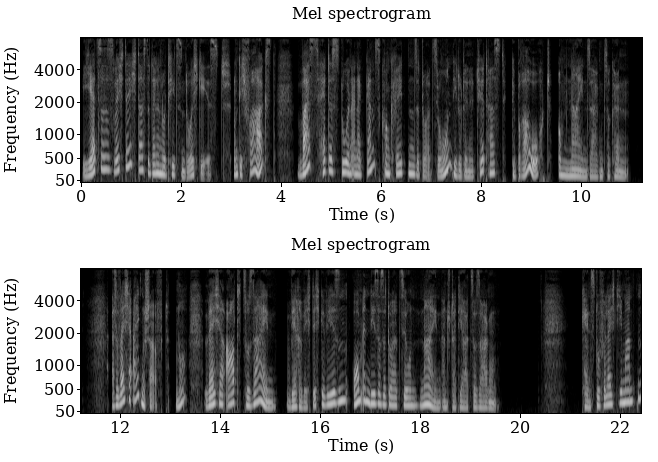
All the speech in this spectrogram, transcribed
Jetzt ist es wichtig, dass du deine Notizen durchgehst und dich fragst, was hättest du in einer ganz konkreten Situation, die du dir notiert hast, gebraucht, um Nein sagen zu können? Also welche Eigenschaft, ne? welche Art zu sein wäre wichtig gewesen, um in dieser Situation Nein anstatt Ja zu sagen? Kennst du vielleicht jemanden,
